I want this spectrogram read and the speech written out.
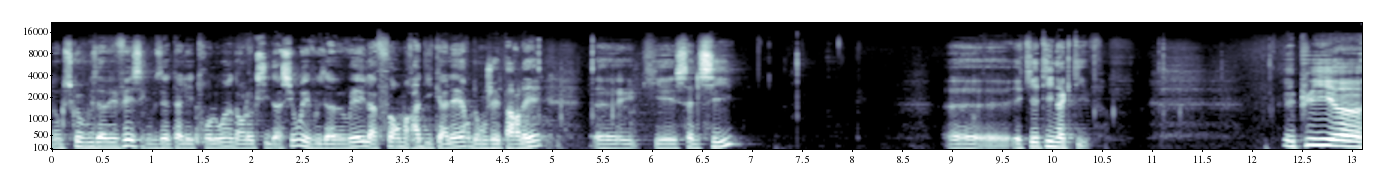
Donc ce que vous avez fait, c'est que vous êtes allé trop loin dans l'oxydation et vous avez la forme radicalaire dont j'ai parlé, euh, qui est celle-ci, euh, et qui est inactive. Et puis, il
